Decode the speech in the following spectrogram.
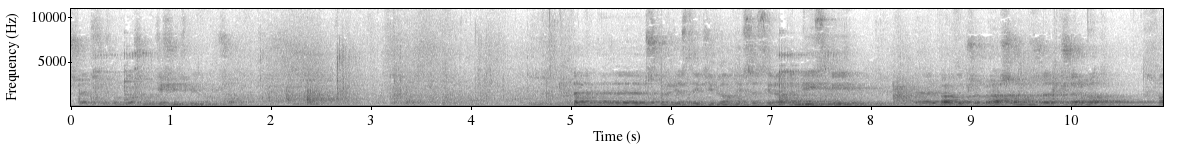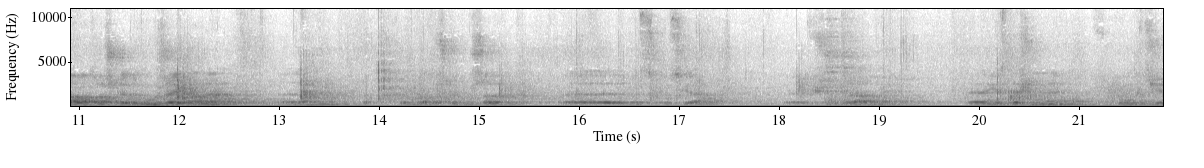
przeciw. Ogłaszam 10 minut przerwy. Tak, e, 49 sesji Rady Miejskiej. E, Bardzo przepraszam, że przerwa trwała troszkę dłużej, ale em, to była troszkę dłuższa e, dyskusja e, wśród radnych. E, Jesteśmy w punkcie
